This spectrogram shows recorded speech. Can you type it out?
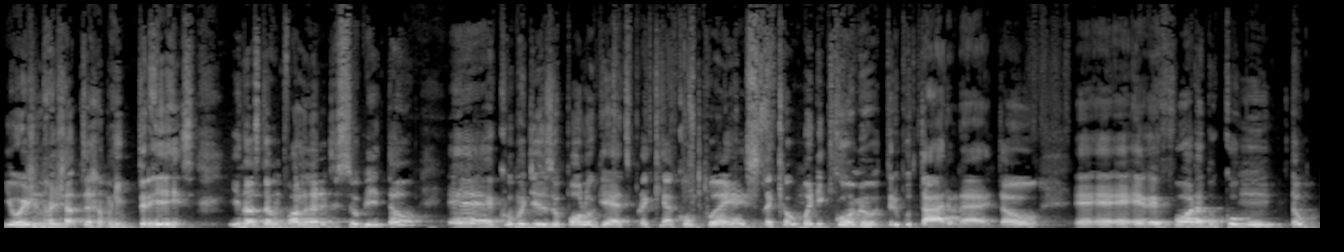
e hoje nós já estamos em 3 e nós estamos falando de subir. Então, é como diz o Paulo Guedes, para quem acompanha, isso daqui é um manicômio tributário, né? Então, é, é, é, é fora do comum. Então,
